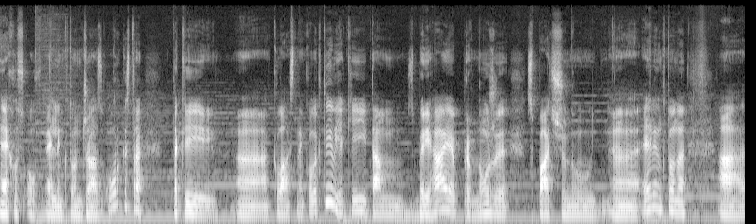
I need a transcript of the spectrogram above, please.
Echoes of Ellington Jazz Orchestra. Такий е, класний колектив, який там зберігає, примножує спадщину е, Елінгтона, а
